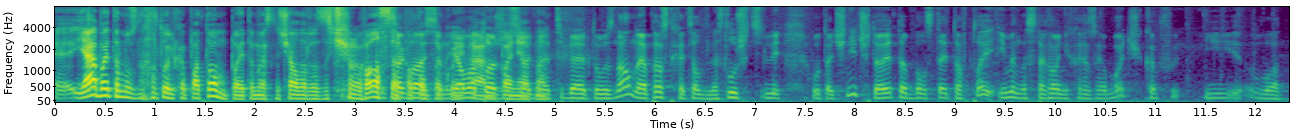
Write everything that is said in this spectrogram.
э, я об этом узнал только потом, поэтому я сначала разочаровался, Согласен, а потом такой, я вот а, тоже понятно. сегодня от тебя это узнал, но я просто хотел для слушателей уточнить, что это был State of Play именно сторонних разработчиков, и вот.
